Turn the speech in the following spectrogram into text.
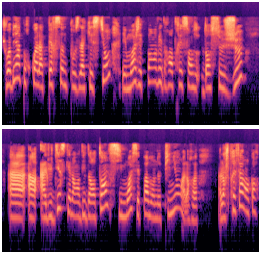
je vois bien pourquoi la personne pose la question, et moi, j'ai pas envie de rentrer dans ce jeu. À, lui dire ce qu'elle a envie d'entendre si moi c'est pas mon opinion alors euh, alors je préfère encore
